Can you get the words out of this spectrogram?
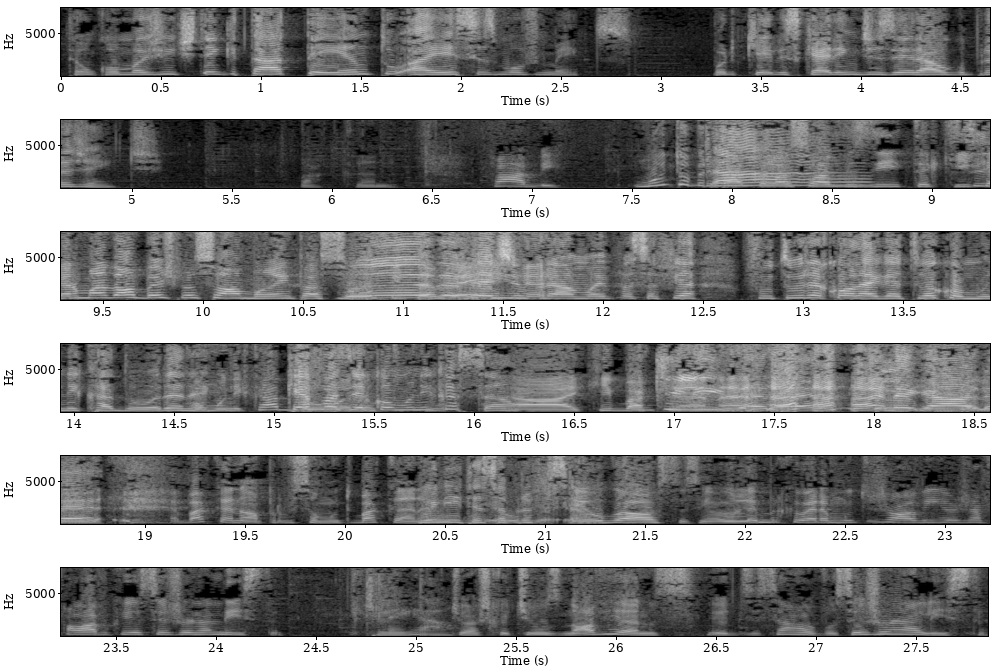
Então, como a gente tem que estar atento a esses movimentos, porque eles querem dizer algo pra gente. Bacana. Fábio, muito obrigada ah, pela sua visita aqui. Sim. Quero mandar um beijo para sua mãe, para Sophie Manda também. beijo né? pra mãe, pra Sofia. Futura colega tua, comunicadora, né? Comunicadora. Quer fazer comunicação. Ai, que bacana. Que linda, né? Que legal, linda, né? Linda. É bacana, é uma profissão muito bacana. Bonita essa eu, profissão. Eu, eu, gosto, assim. Eu lembro que eu era muito jovem e eu já falava que eu ia ser jornalista. Que legal. Eu acho que eu tinha uns 9 anos. Eu disse assim, ah, eu vou ser jornalista.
